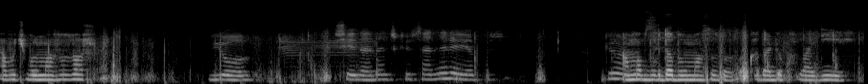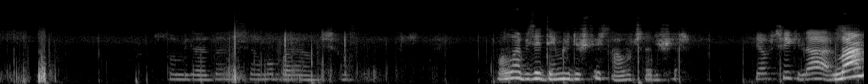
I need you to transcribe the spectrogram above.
Havuç bulması zor. Yo. Şeylerden çıkıyor. Sen nereye yapıyorsun? Gördüm. Ama burada bulması zor. O kadar da kolay değil. Zombilerden düşüyor ama bayağı bir şans. Vallahi bize demir düştüyse havuç da düşer. Yap çekil ha. Lan!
